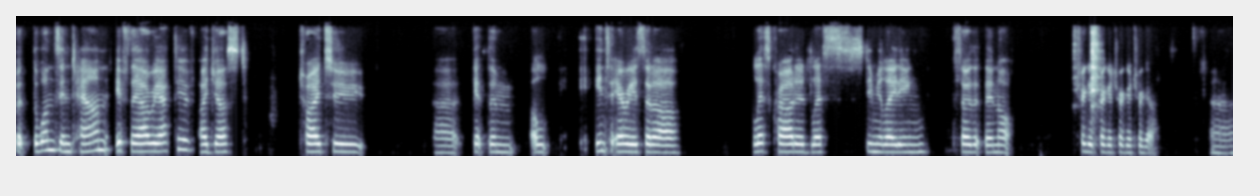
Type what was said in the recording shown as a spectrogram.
but the ones in town, if they are reactive, I just try to uh, get them into areas that are less crowded, less stimulating, so that they're not trigger, trigger, trigger, trigger. Uh,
